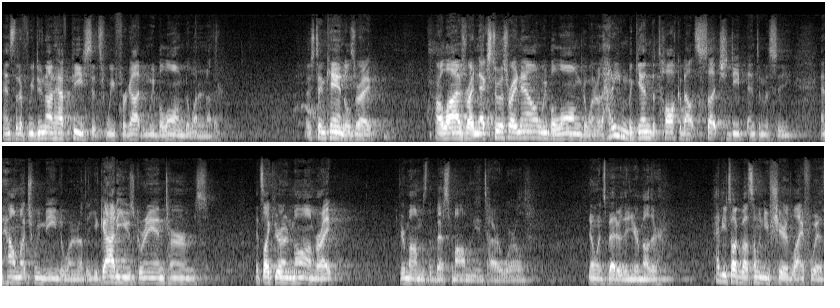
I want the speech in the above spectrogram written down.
And so that if we do not have peace, it's we've forgotten we belong to one another. Those 10 candles, right? Our lives right next to us right now, we belong to one another. How do you even begin to talk about such deep intimacy and how much we mean to one another? You got to use grand terms. It's like your own mom, right? Your mom is the best mom in the entire world. No one's better than your mother. How do you talk about someone you've shared life with?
